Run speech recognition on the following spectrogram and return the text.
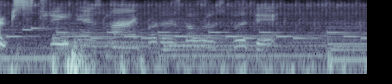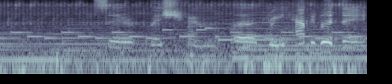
Folks, today is my brother's Gourav's birthday. So wish him a very happy birthday.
